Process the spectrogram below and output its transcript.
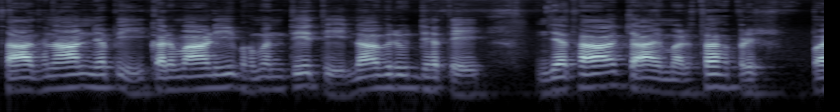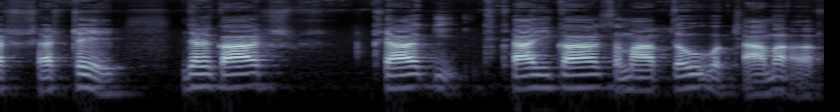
साधनान्यपि कर्माणि भवन्तीति न विरुध्यते। यथा चायमर्थः ष्ठे जनकाख्या ख्यायिका समाप्त वक्षा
